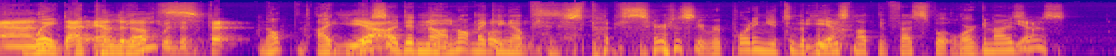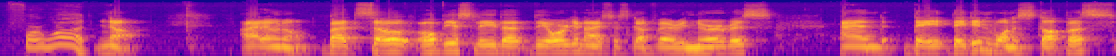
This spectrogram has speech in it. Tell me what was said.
And Wait, that ended police? up with the fe- not I yeah, this I didn't know. I'm not making up this, but seriously, reporting you to the police, yeah. not the festival organizers? Yeah. For what? No. I don't know. But so obviously the, the organizers got very nervous and they they didn't want to stop us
